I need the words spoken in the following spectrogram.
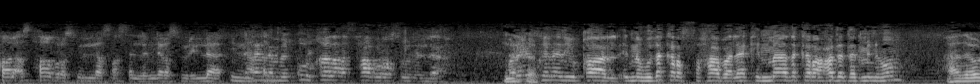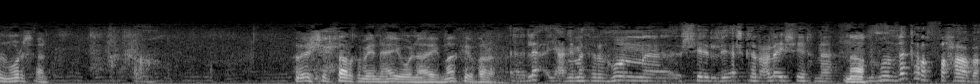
قال أصحاب رسول الله صلى الله عليه وسلم لرسول الله يعني لما يقول قال أصحاب رسول الله مرسل. يمكن أن يقال إنه ذكر الصحابة لكن ما ذكر عددا منهم هذا هو المرسل آه. إيش الفرق بين هي ولا هي؟ ما في فرق. آه لا يعني مثلا هون الشيء اللي أشكل عليه شيخنا نعم. إنه هون ذكر الصحابة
